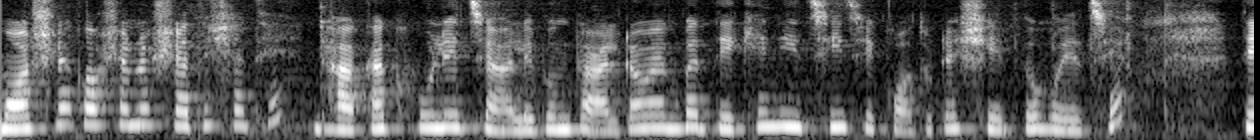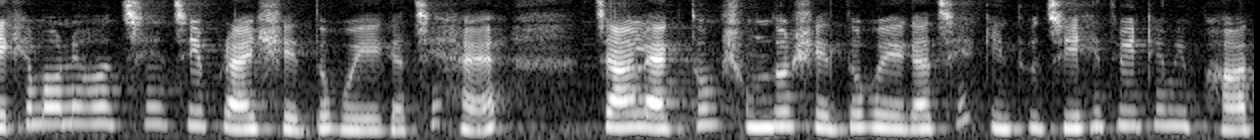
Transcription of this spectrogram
মশলা কষানোর সাথে সাথে ঢাকা খুলে চাল এবং ডালটাও একবার দেখে নিয়েছি যে কতটা সেদ্ধ হয়েছে। দেখে মনে হচ্ছে যে প্রায় সেদ্ধ হয়ে গেছে। হ্যাঁ চাল একদম সুন্দর সেদ্ধ হয়ে গেছে, কিন্তু যেহেতু এটি আমি ভাত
